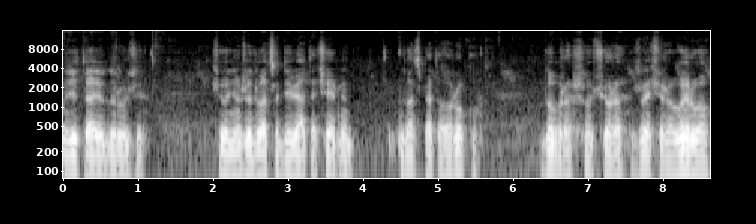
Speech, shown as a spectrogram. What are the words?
Вітаю, друзі. Сьогодні вже 29 червня 25-го року. Добре, що вчора з вечора вирвав.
